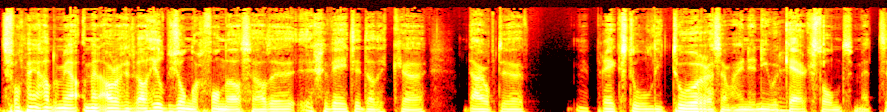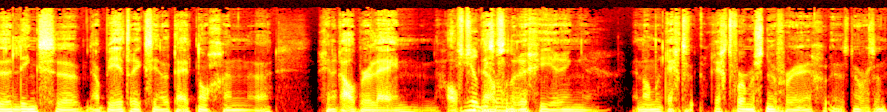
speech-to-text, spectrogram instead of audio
Volgens mij hadden mijn, mijn ouders het wel heel bijzonder gevonden als ze hadden geweten dat ik eh, daar op de preekstoel, die toren, zeg maar, in de nieuwe kerk stond. Met eh, links eh nou, Beatrix in de tijd nog en generaal Berlijn, half de helft van de bijzonder. regering. En dan recht, recht voor mijn snuffer, en ge- snuffert een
